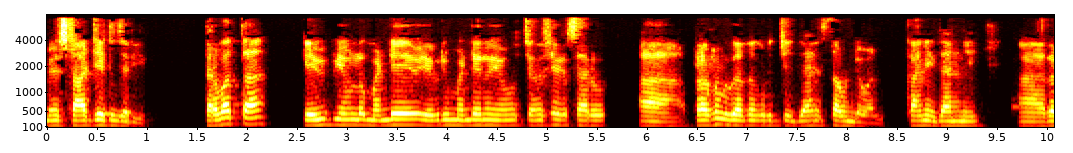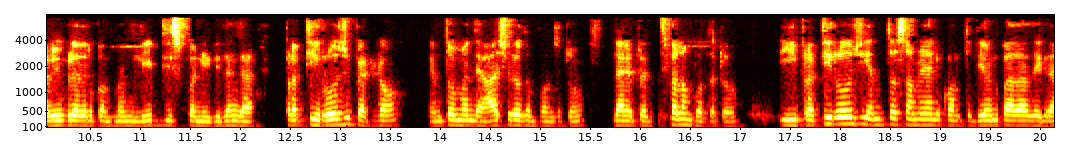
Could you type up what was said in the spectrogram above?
మేము స్టార్ట్ చేయడం జరిగింది. తర్వాత కేవీపీఎంలో మండే ఎవ్రీ మండేనో ఏమో చంద్రశేఖర్ సారు ఆ ప్రకటన గ్రంథం గురించి ధ్యానిస్తూ ఉండేవాళ్ళు. కానీ దాన్ని రవి బ్రదర్ కొంతమంది లీడ్ తీసుకొని ఈ విధంగా ప్రతి రోజు పెట్టడం ఎంతో మంది ఆశీర్వాదం పొందటం దాని ప్రతిఫలం పొందటం ఈ ప్రతిరోజు ఎంతో సమయాన్ని కొంత దేవుని పాదాల దగ్గర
